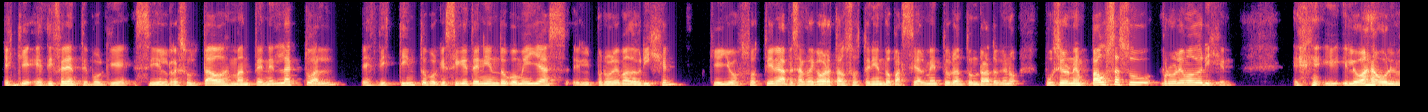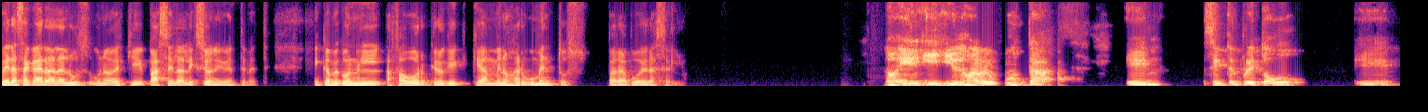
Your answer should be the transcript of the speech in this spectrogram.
Es que es diferente, porque si el resultado es mantener la actual, es distinto porque sigue teniendo, comillas, el problema de origen que ellos sostienen, a pesar de que ahora están sosteniendo parcialmente durante un rato que no, pusieron en pausa su problema de origen y, y, lo van a volver a sacar a la luz una vez que pase la elección, evidentemente. En cambio, con el a favor, creo que quedan menos argumentos para poder hacerlo. No, y, yo tengo una pregunta. Eh, se interpretó eh,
